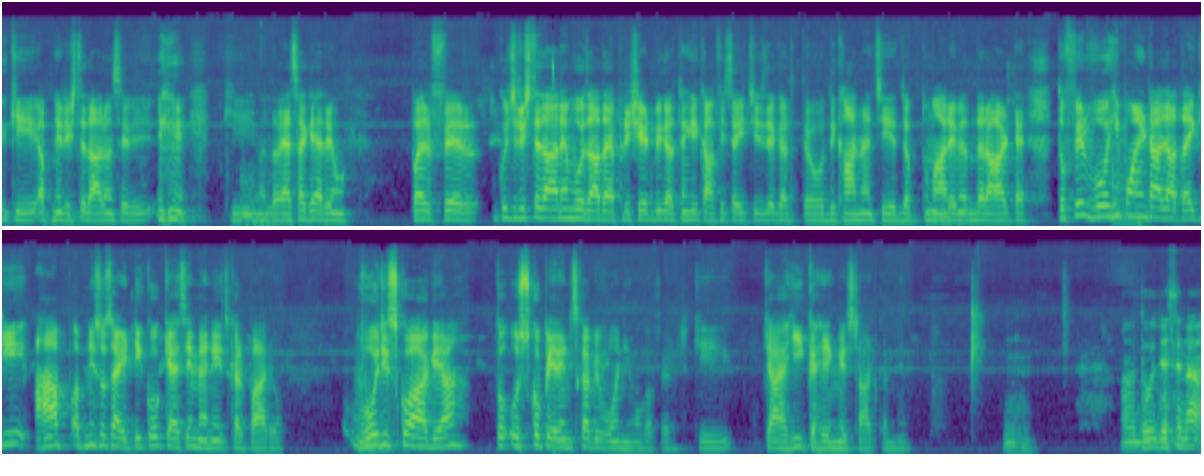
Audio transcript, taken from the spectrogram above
कि अपने रिश्तेदारों से भी कि मतलब ऐसा कह रहे हो। पर फिर कुछ रिश्तेदार हैं वो ज़्यादा अप्रिशिएट भी करते हैं कि काफ़ी सही चीज़ें करते हो दिखाना चाहिए जब तुम्हारे में अंदर आर्ट है। तो फिर वो ही पॉइंट आ जाता है कि आप अपनी सोसाइटी को कैसे मैनेज कर पा रहे हो। वो जिसको आ गया तो उसको पेरेंट्स का भी वो नहीं होगा फिर कि क्या ही कहेंगे स्टार्ट करने। हम्म। हाँ, तो जैसे ना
